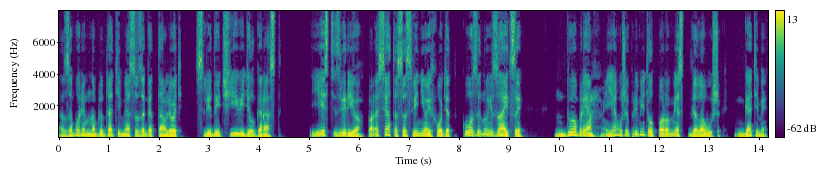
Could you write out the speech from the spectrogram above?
за морем наблюдать и мясо заготавливать. Следы чьи видел гораст. Есть зверье, поросята со свиньей ходят, козы, ну и зайцы. Добре, я уже приметил пару мест для ловушек. Гатями,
